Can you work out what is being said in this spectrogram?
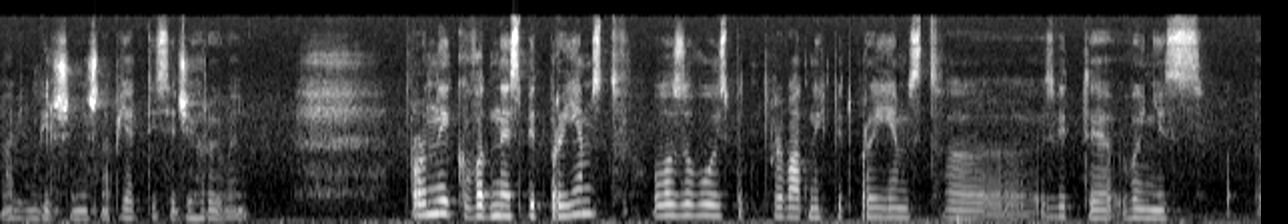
навіть більше, ніж на 5 тисяч гривень. Проник в одне з підприємств Лозової, з приватних підприємств, е, звідти виніс е,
